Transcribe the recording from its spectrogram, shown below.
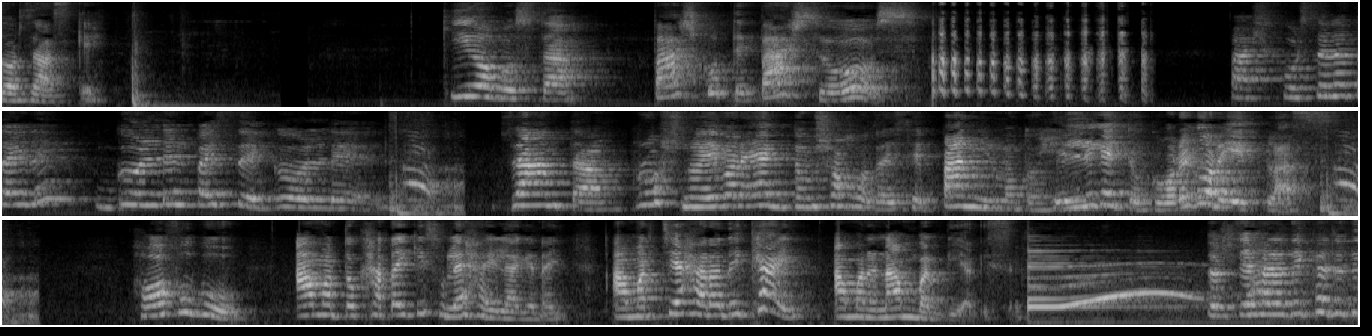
দরজা আজকে। কি অবস্থা? পাশ করতে পারছোস? পাস করছে না তাইলে? গোল্ডেন পাইছে গোল্ডেন জানতাম প্রশ্ন এবার একদম সহজ আইছে পানির মতো হেললে গাই তো ঘরে ঘরে এ প্লাস হ ফুবু আমার তো খাতায় কিছু লেহাই লাগে নাই। আমার চেহারা দেখাই আমার নাম্বার দিয়া দিছে। তোর চেহারা দেখা যদি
